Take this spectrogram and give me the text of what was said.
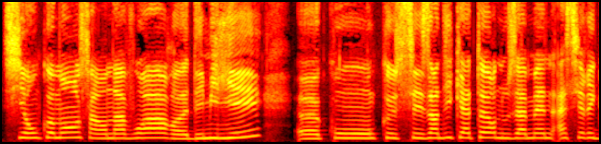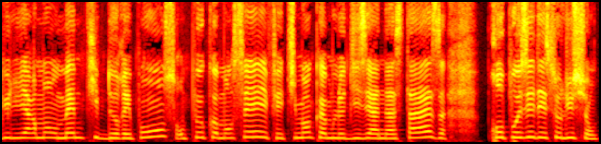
Si on commence à en avoir euh, des milliers, euh, que ces indicateurs nous amènent assez régulièrement au même type de réponse, on peut commencer effectivement, comme le disait Anastase, proposer des solutions.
